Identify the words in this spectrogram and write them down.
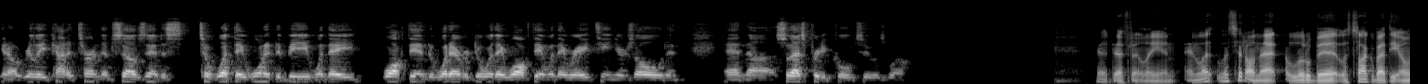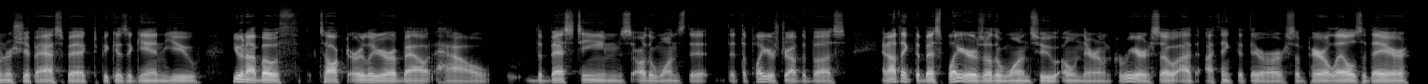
you know really kind of turned themselves into to what they wanted to be when they walked into whatever door they walked in when they were 18 years old and and uh, so that's pretty cool too as well. Yeah, definitely. And and let, let's hit on that a little bit. Let's talk about the ownership aspect because again, you you and I both talked earlier about how the best teams are the ones that that the players drive the bus. And I think the best players are the ones who own their own career. So I, I think that there are some parallels there.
